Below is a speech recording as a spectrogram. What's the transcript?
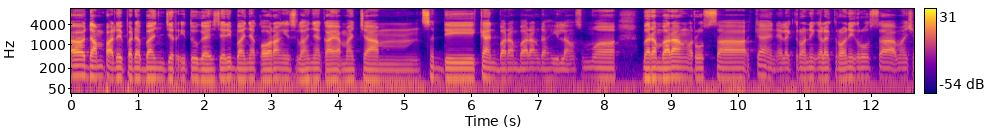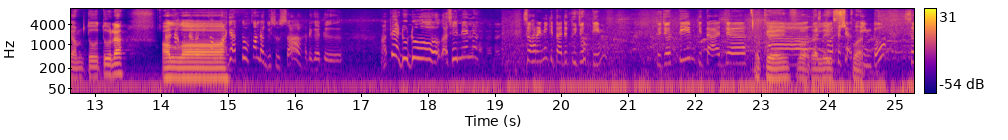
uh, dampak daripada banjir itu guys. Jadi banyak orang istilahnya kayak macam sedih kan barang-barang dah hilang semua, barang-barang rosak kan, elektronik-elektronik rosak macam tu tu lah. Anak Allah. mak jatuh kan lagi susah dia kata. Ha, tu yang duduk kat sini ni. So hari ni kita ada tujuh tim. Tujuh tim kita ada Okey, ah, float relief setiap squad. tim tu. So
